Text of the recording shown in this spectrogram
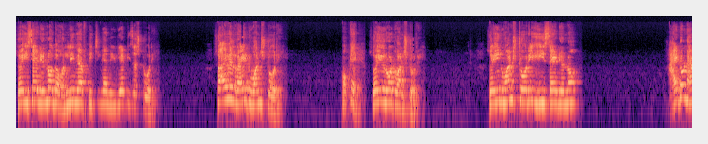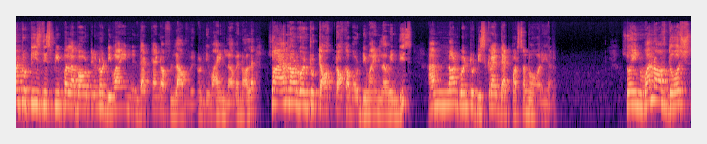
So he said, you know, the only way of teaching an idiot is a story. So I will write one story. Okay, so he wrote one story. So in one story, he said, you know, I don't have to teach these people about, you know, divine, that kind of love, you know, divine love and all that. So I am not going to talk, talk about divine love in this. I'm not going to describe that person over here. So in one of those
